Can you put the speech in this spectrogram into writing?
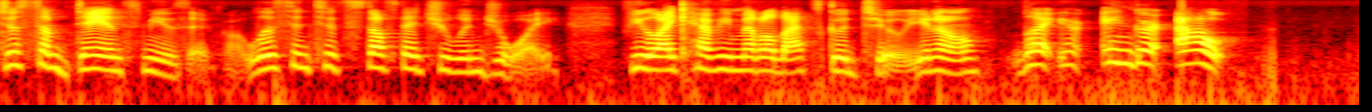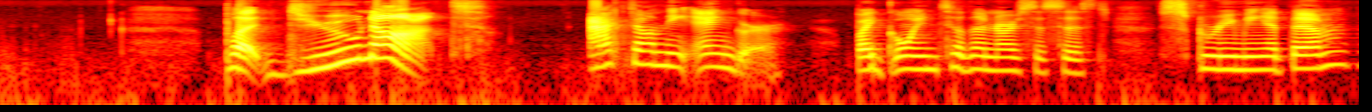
just some dance music. Listen to stuff that you enjoy. If you like heavy metal, that's good too, you know. Let your anger out. But do not act on the anger by going to the narcissist, screaming at them,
